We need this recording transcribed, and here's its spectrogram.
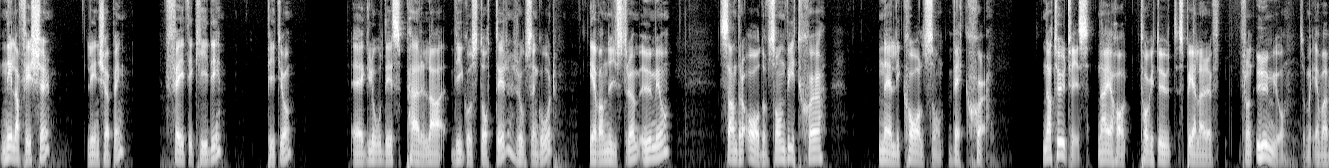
Nilla Fischer, Linköping, Faith Ikidi, Piteå, Eh, Glodis Perla Vigosdottir, Rosengård, Eva Nyström, Umeå, Sandra Adolfsson, Vittsjö, Nelly Karlsson, Växjö. Naturligtvis, när jag har tagit ut spelare från Umeå, som Eva,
